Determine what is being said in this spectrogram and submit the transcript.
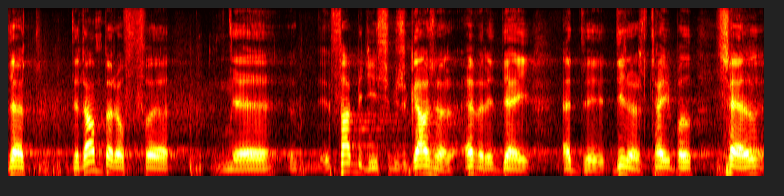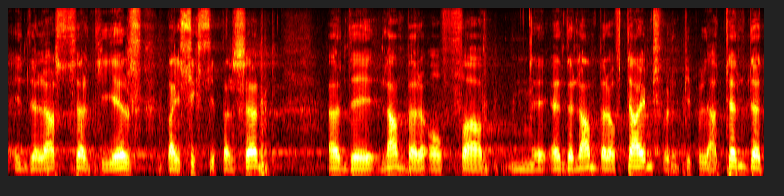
that the number of uh, families which gather every day at the dinner table fell in the last 30 years by 60%, and the number of um, and the number of times when people attended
